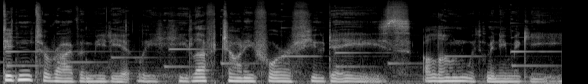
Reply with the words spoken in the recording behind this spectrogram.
didn't arrive immediately. He left Johnny for a few days alone with Minnie McGee.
